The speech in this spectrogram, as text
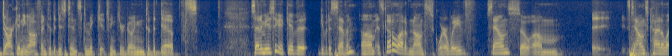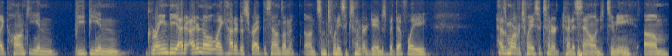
darkening off into the distance to make it think you're going into the depths. Sound of music, I give it give it a seven. Um, it's got a lot of non-square wave sounds, so um, it, sounds kind of like honky and beepy and grindy. I, I don't know like how to describe the sounds on a, on some 2600 games, but definitely has more of a 2600 kind of sound to me. Um,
